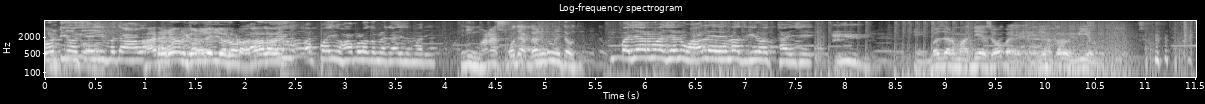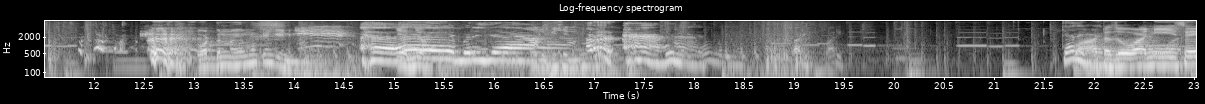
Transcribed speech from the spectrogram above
બોટીઓ છે એ બધા. અરે રે ગન લઈ લ્યો લોડો લાલ અપાયું સાંભળો તમે ગાઈસ અમારી. એની માણસ સોદા ગન કેમ નહીં થતી? બજારમાં જેનું હાલે એનો જ વિરોધ થાય છે. એ બજારમાં દેશ હો ભાઈ. જે કરો વીએ શોટગન નો એમો કેમ કે નહીં? મરી ગયા. અર, વાટ જોવાની છે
